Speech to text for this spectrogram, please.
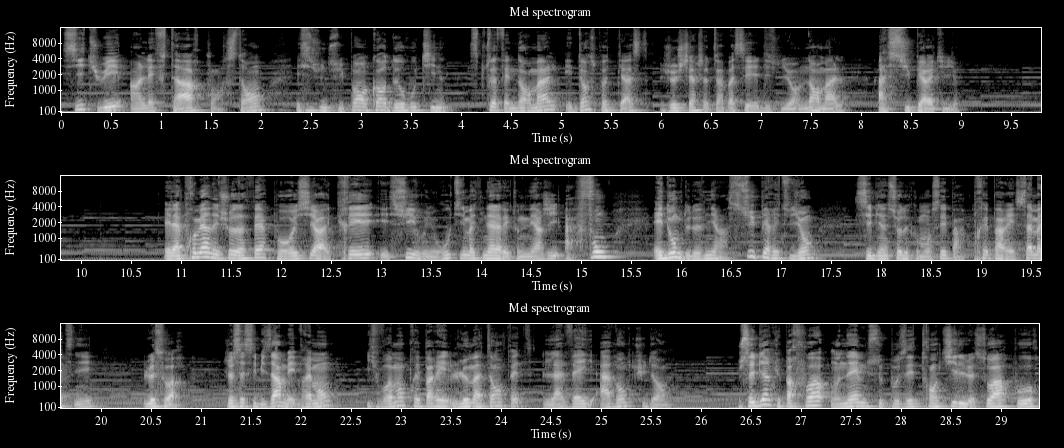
si tu es un lève tard pour l'instant et si tu ne suis pas encore de routine. C'est tout à fait normal et dans ce podcast, je cherche à te faire passer d'étudiant normal à super étudiant. Et la première des choses à faire pour réussir à créer et suivre une routine matinale avec ton énergie à fond et donc de devenir un super étudiant, c'est bien sûr de commencer par préparer sa matinée le soir. Je sais c'est bizarre mais vraiment, il faut vraiment préparer le matin en fait, la veille avant que tu dormes. Je sais bien que parfois on aime se poser tranquille le soir pour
